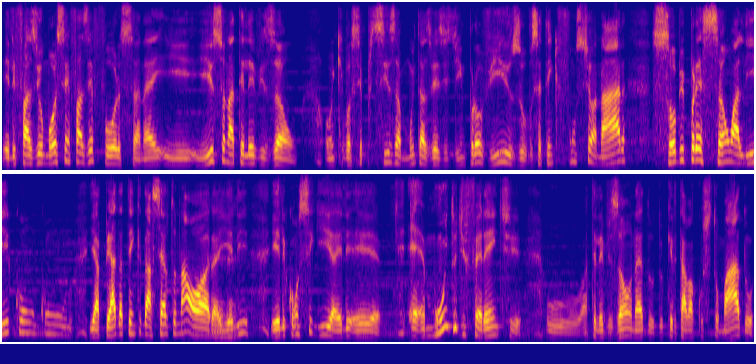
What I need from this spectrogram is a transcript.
Ele fazia humor sem fazer força, né? E, e, isso na televisão, onde você precisa muitas vezes de improviso, você tem que funcionar sob pressão ali com, com e a piada tem que dar certo na hora. É. E ele, ele conseguia. Ele é, é muito diferente o, a televisão, né? Do, do que ele estava acostumado,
